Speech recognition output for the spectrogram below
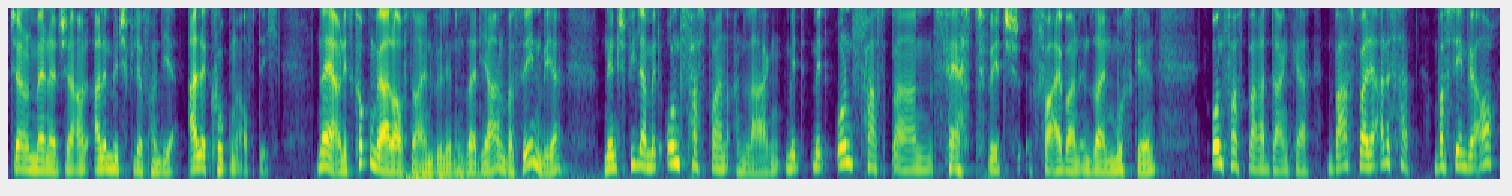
General Manager und alle Mitspieler von dir, alle gucken auf dich. Naja, und jetzt gucken wir alle auf Zion Williamson seit Jahren. Was sehen wir? Einen Spieler mit unfassbaren Anlagen, mit, mit unfassbaren Fast-Twitch-Fibern in seinen Muskeln, unfassbarer Danker, ein Basketball, der alles hat. Und was sehen wir auch?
